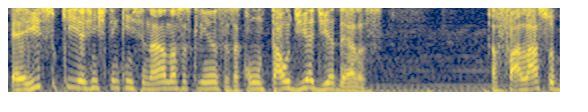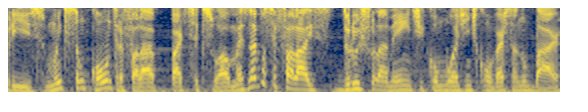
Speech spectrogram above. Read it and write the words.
é isso que a gente tem que ensinar as nossas crianças, a contar o dia a dia delas. A falar sobre isso. Muitos são contra falar parte sexual, mas não é você falar esdrúxulamente como a gente conversa no bar,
